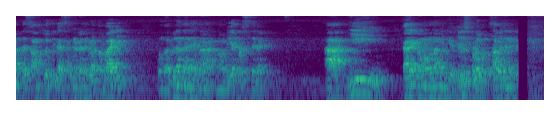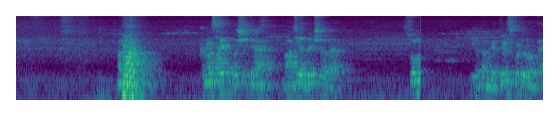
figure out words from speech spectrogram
ಮತ್ತು ಸಾಂಸ್ಕೃತಿಕ ಸಂಘಟನೆಗಳ ಪರವಾಗಿ ಒಂದು ಅಭಿನಂದನೆಯನ್ನು ನಾವು ಏರ್ಪಡಿಸಿದ್ದೇವೆ. ಆ, ಈ ಕಾರ್ಯಕ್ರಮವನ್ನು ನಿಮಗೆ ತಿಳಿಸ್ಕೊಡಲು ಸಾರ್ವಜನಿಕ ನಮ್ಮ ಕನ್ನಡ ಸಾಹಿತ್ಯ ಪರಿಷತ್ತಿನ ಮಾಜಿ ಅಧ್ಯಕ್ಷರಾದ ಸೋಮ ಈಗ ತಮಗೆ ತಿಳಿಸ್ಕೊಟ್ಟಿರುವಂತೆ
